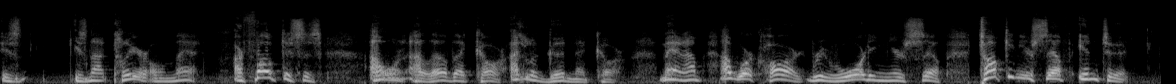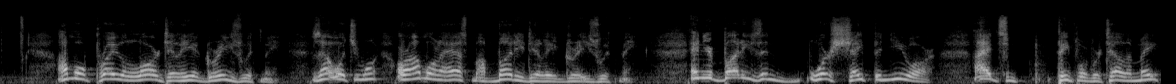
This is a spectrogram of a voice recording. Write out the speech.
is, is not clear on that. Our focus is, I, want, I love that car. I look good in that car. Man, I'm, I work hard rewarding yourself, talking yourself into it. I'm going to pray the Lord till He agrees with me. Is that what you want? Or I'm going to ask my buddy till he agrees with me. And your buddy's in worse shape than you are. I had some people were telling me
